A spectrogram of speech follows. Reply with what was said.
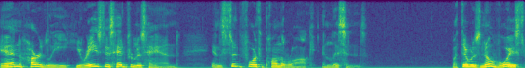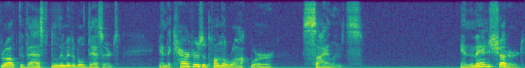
And hurriedly he raised his head from his hand, and stood forth upon the rock, and listened. But there was no voice throughout the vast illimitable desert, and the characters upon the rock were silence. And the man shuddered,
